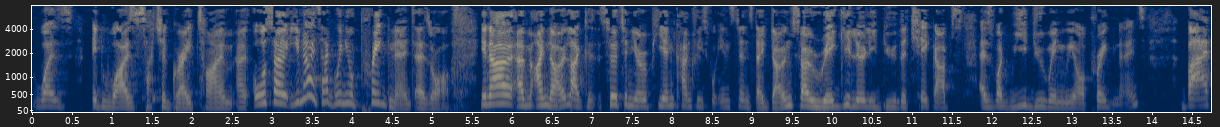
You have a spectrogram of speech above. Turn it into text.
was it was such a great time. And also, you know, it's like when you're pregnant as well. You know, um, I know like certain European countries, for instance, they don't so regularly do the checkups as what we do when we are pregnant. But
